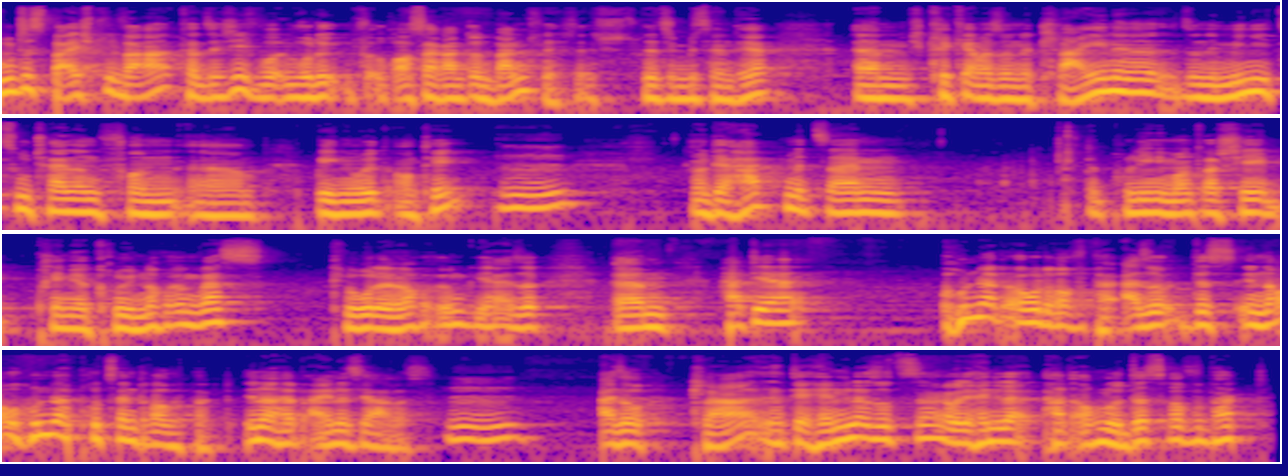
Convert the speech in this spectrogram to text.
Gutes Beispiel war tatsächlich, wurde außer Rand und Band, ich will ein bisschen hinterher, ähm, ich kriege ja immer so eine kleine, so eine Mini-Zuteilung von ähm, Benoit Ante. Und der hat mit seinem Polini Montrachet Premier Cru noch irgendwas, Claude noch irgendwie, also ähm, hat der 100 Euro draufgepackt. Also das genau 100% draufgepackt innerhalb eines Jahres. Also klar, hat der Händler sozusagen, aber der Händler hat auch nur das draufgepackt,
